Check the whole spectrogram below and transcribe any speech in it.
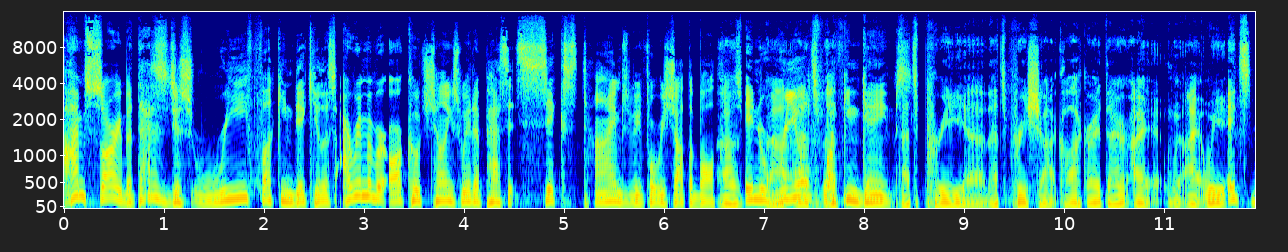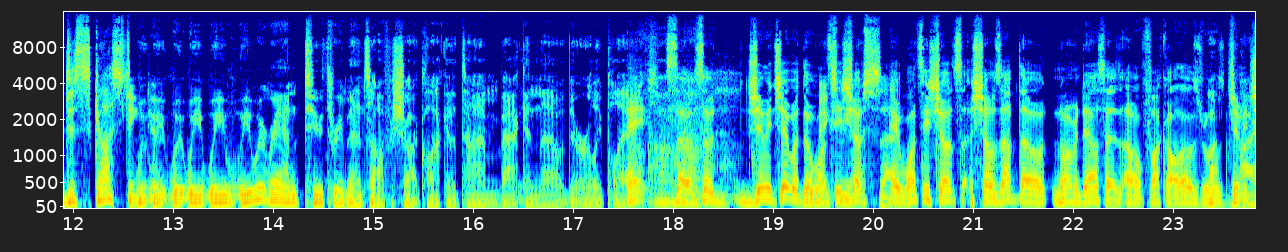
I'm sorry, but that is just re fucking ridiculous. I remember our coach telling us we had to pass it six times before we shot the ball was- in uh, real that's- fucking games. That's pre uh, that's pre shot clock right there. I I we it's disgusting, we, dude. we, we, we, we, we ran two three minutes off a shot clock at a time back in the, the early playoffs. Hey, playoffs. so so Jimmy Chitwood though once Makes he shows upset. hey once he shows shows up though Norman Dale says oh fuck all those rules Jimmy Fire.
